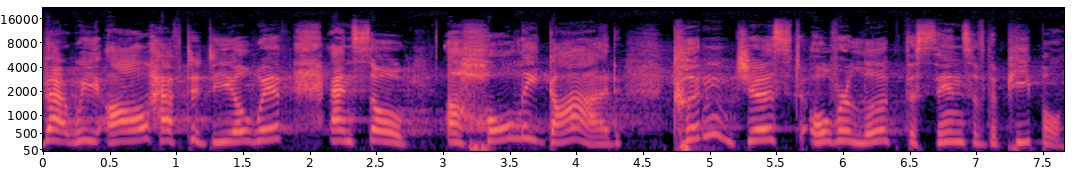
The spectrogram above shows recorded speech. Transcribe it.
that we all have to deal with. And so a holy God couldn't just overlook the sins of the people.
